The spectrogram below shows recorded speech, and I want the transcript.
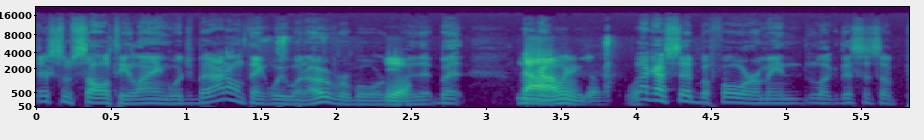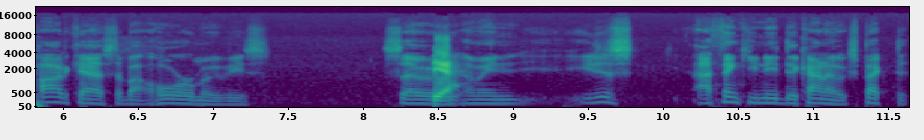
there's some salty language, but I don't think we went overboard Yeah. with it. But Nah, I- we didn't go. like I said before, I mean, look, this is a podcast about horror movies. So, Yeah. I mean, you just, I think you need to kind of expect it.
